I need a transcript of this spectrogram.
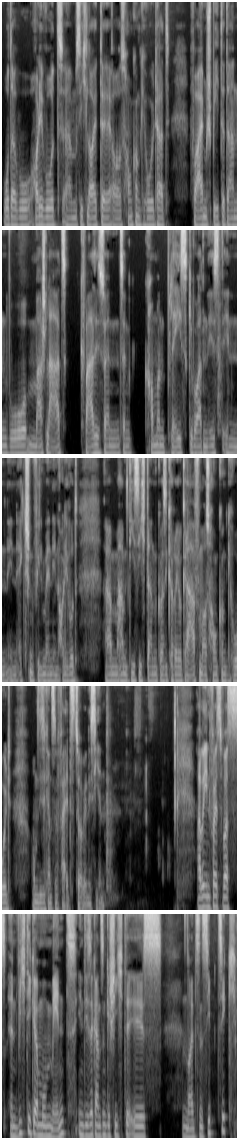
Oder wo Hollywood ähm, sich Leute aus Hongkong geholt hat, vor allem später dann, wo Martial Arts quasi so ein, so ein Commonplace geworden ist in, in Actionfilmen in Hollywood, ähm, haben die sich dann quasi Choreografen aus Hongkong geholt, um diese ganzen Fights zu organisieren. Aber jedenfalls, was ein wichtiger Moment in dieser ganzen Geschichte ist, 1970,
